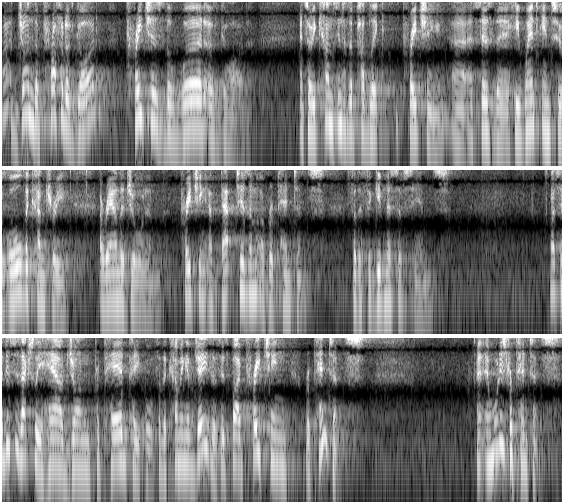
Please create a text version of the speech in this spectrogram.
Right? John, the prophet of God, preaches the word of God. And so he comes into the public preaching. Uh, it says there, he went into all the country around the Jordan, preaching a baptism of repentance for the forgiveness of sins. Right, so, this is actually how John prepared people for the coming of Jesus. It's by preaching repentance. And what is repentance?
